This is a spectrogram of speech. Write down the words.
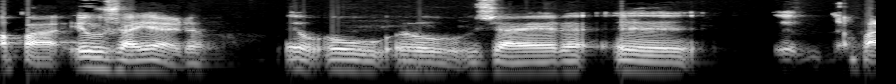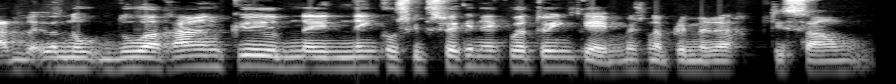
Opa, eu já era. Eu, eu, eu já era. Uh, opa, no, no, arranque nem, nem consegui perceber quem é que bateu em quem, mas na primeira repetição.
